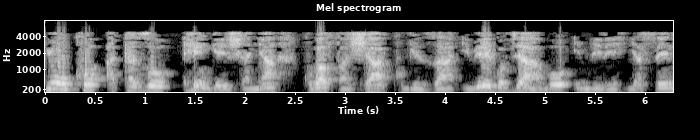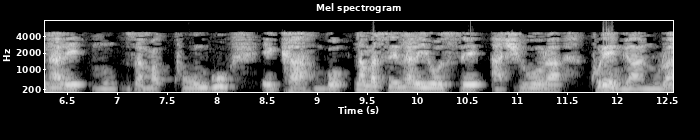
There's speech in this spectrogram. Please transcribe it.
yuko atazohengeshanya kubafasha kugeza ibirego vyabo imbere ya sentare mpuzamakungu eka ngo n'amasentare yose ashobora kurenganura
